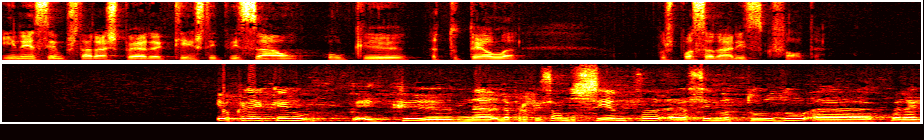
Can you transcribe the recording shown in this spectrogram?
e nem sempre estar à espera que a instituição ou que a tutela vos possa dar isso que falta? Eu creio que, que na, na, profissão docente, acima de tudo, uh, para,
